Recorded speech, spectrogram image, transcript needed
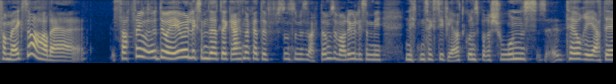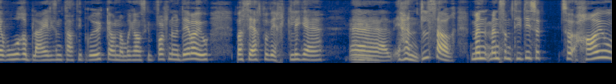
For meg så har det satt seg Det er jo liksom det, det er greit nok at det, sånn som vi snakket om, så var det jo liksom i 1964 at konspirasjonsteori, at det ordet ble liksom tatt i bruk av den amerikanske befolkningen. Det var jo basert på virkelige eh, hendelser. Men, men samtidig så, så har jo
